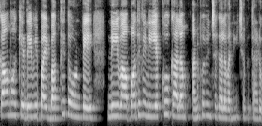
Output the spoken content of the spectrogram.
కామాఖ్య దేవిపై భక్తితో ఉంటే నీవా పదవిని ఎక్కువ కాలం అనుభవించగలవని చెబుతాడు.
